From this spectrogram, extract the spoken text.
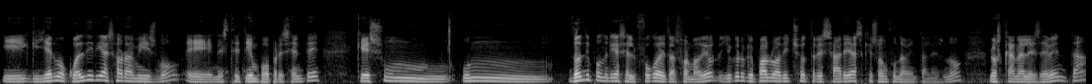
Y Guillermo, ¿cuál dirías ahora mismo, eh, en este tiempo presente, que es un, ¿Dónde pondrías el foco de transformador? Yo creo que Pablo ha dicho tres áreas que son fundamentales, ¿no? Los canales de venta,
